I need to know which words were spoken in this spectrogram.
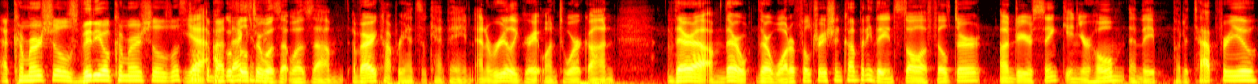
uh, commercials, video commercials. Let's yeah, talk about that. Aquafilter was was um, a very comprehensive campaign and a really great one to work on. They're um, they're they're a water filtration company. They install a filter under your sink in your home, and they put a tap for you.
